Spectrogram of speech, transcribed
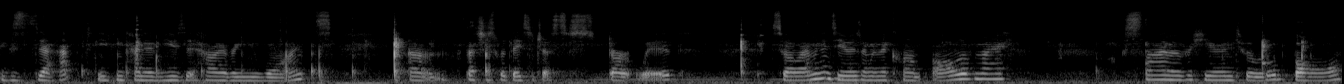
exact. You can kind of use it however you want. Um, that's just what they suggest to start with. So what I'm going to do is I'm going to clump all of my slime over here into a little ball.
